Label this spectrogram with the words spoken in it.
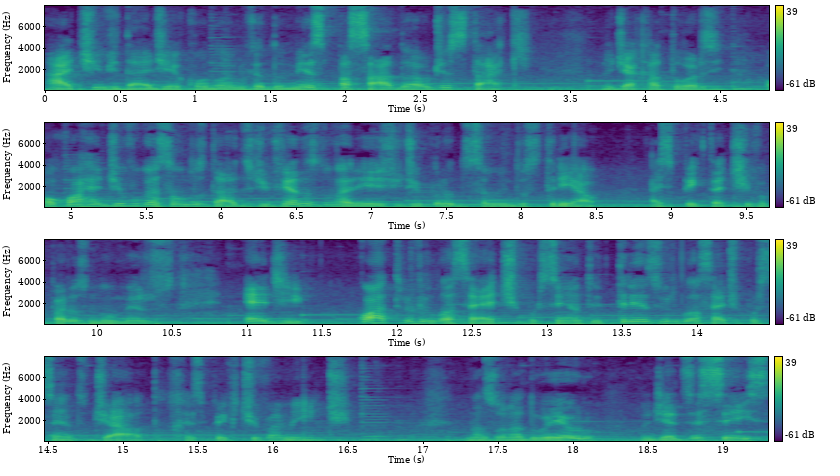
a atividade econômica do mês passado é o destaque. No dia 14, ocorre a divulgação dos dados de vendas no varejo e de produção industrial. A expectativa para os números é de 4,7% e 3,7% de alta, respectivamente. Na zona do euro, no dia 16,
